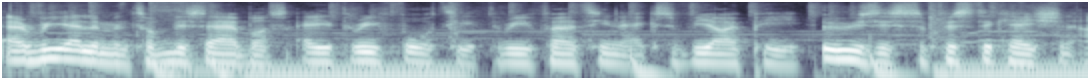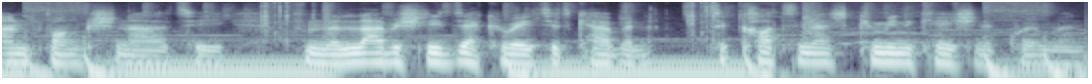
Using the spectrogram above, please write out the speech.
Every element of this Airbus A340-313X VIP oozes sophistication and functionality, from the lavishly decorated cabin to cutting-edge communication equipment.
